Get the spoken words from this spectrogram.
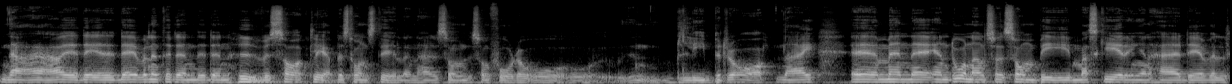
Nej, det, det, är väl inte den, den huvudsakliga beståndsdelen här som, som får det att, att bli bra. Nej, eh, men ändå alltså zombie-maskeringen här det är väl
